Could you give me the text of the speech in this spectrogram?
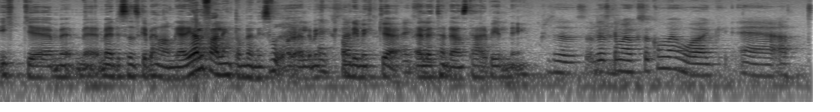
icke-medicinska behandlingar. I alla fall inte om den är svår eller my- Exakt. om det är mycket Exakt. eller tendens till ärrbildning. Precis, och det ska man också komma ihåg eh, att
